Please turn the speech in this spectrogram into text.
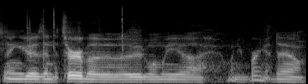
Thing goes into turbo mode when we uh, when you bring it down.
